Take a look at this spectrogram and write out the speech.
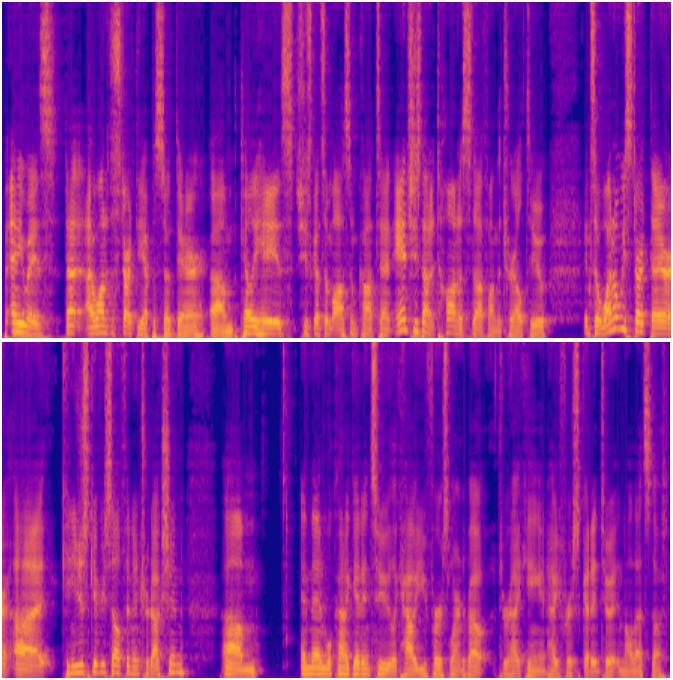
But anyways, that I wanted to start the episode there. Um, Kelly Hays, she's got some awesome content, and she's done a ton of stuff on the trail too. And so why don't we start there? Uh, can you just give yourself an introduction, um, and then we'll kind of get into like how you first learned about through hiking and how you first got into it and all that stuff.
